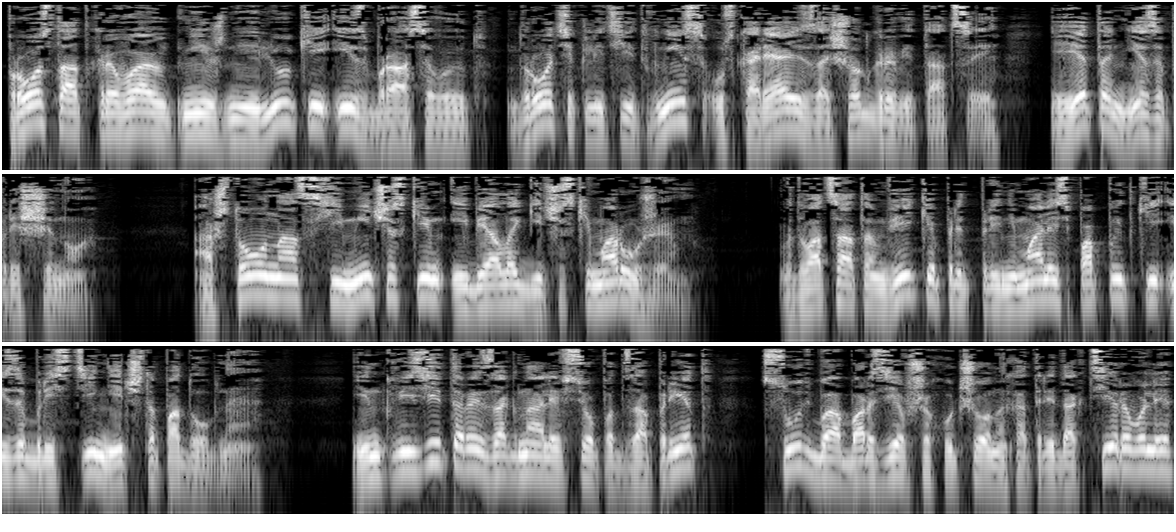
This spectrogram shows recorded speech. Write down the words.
Просто открывают нижние люки и сбрасывают. Дротик летит вниз, ускоряясь за счет гравитации. И это не запрещено. А что у нас с химическим и биологическим оружием? В 20 веке предпринимались попытки изобрести нечто подобное. Инквизиторы загнали все под запрет – Судьбы оборзевших ученых отредактировали,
